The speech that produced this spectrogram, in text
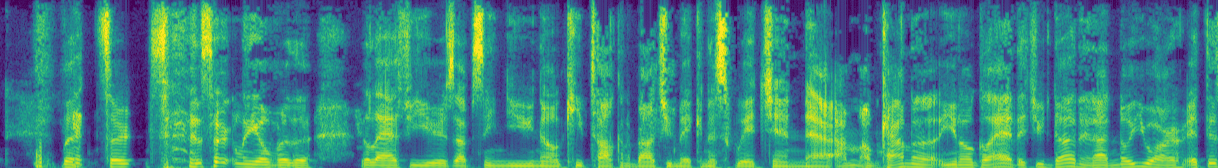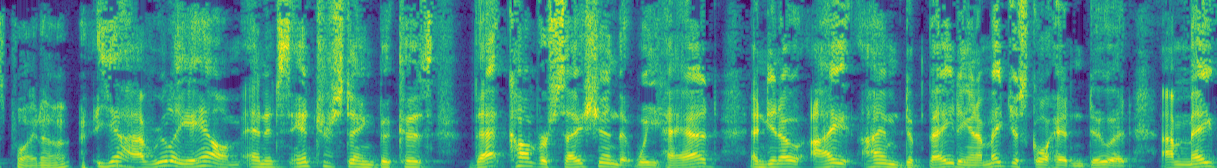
but cer- certainly over the, the last few years, I've seen you, you know, keep talking about you making the switch, and uh, I'm I'm kind of you know glad that you've done it. I know you are at this point, huh? yeah, I really am, and it's interesting because that conversation that we had, and you know, I I am debating, and I may just go ahead and do it. I may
